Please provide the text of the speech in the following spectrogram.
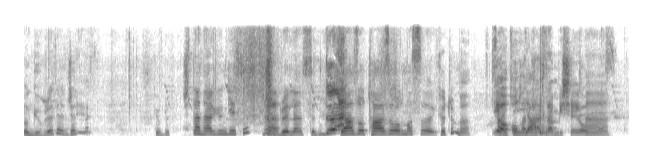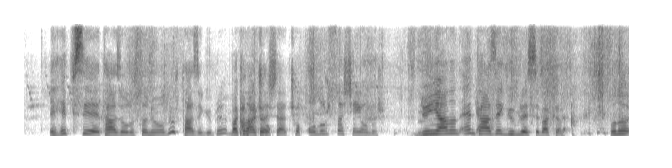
O gübre de canım. Gübre. Cidden her gün getir. Gübrelensin. Yalnız o taze olması kötü mü? Yok o kadardan bir şey olmaz. E, hepsi taze olursa ne olur? Taze gübre. Bakın Ama arkadaşlar. Çok, çok olursa şey olur. Dünyanın en taze gübresi bakın. Bunu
